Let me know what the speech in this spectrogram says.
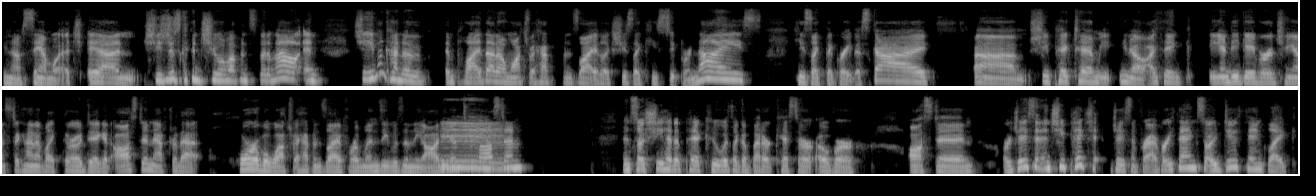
you know, sandwich. And she's just to chew him up and spit him out. And she even kind of implied that on Watch What Happens Live. Like, she's like, he's super nice. He's like the greatest guy. Um, she picked him, you know, I think Andy gave her a chance to kind of like throw a dig at Austen after that horrible Watch What Happens Live where Lindsay was in the audience with Mm. Austen. And so she had to pick who was like a better kisser over Austen or Jason. And she picked Jason for everything. So I do think like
